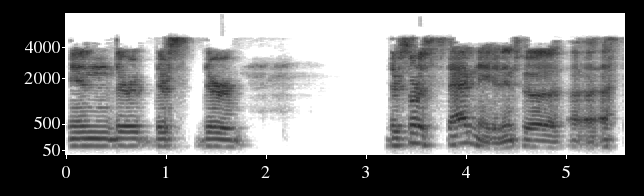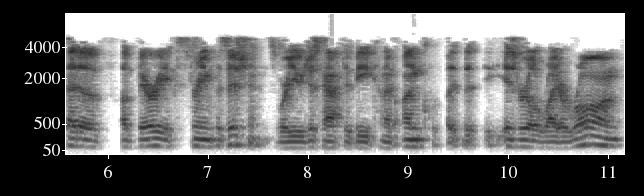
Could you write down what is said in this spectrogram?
in they're they're they're they're sort of stagnated into a, a, a set of, of very extreme positions where you just have to be kind of un, Israel right or wrong,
